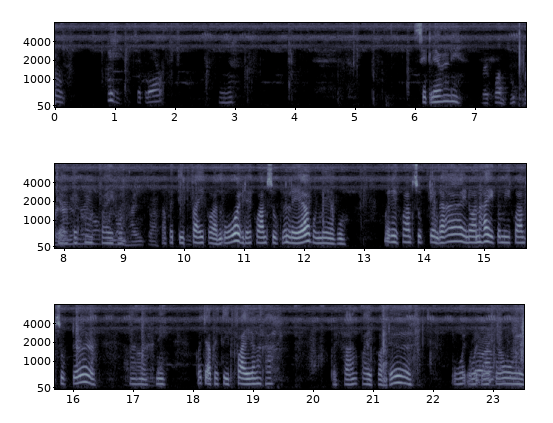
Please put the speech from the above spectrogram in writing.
ม เฮ้ยเสร็จแล้วนี่นะเสร็จแล้วนะนี่ไปความทุกข์ไปจะเอาไปความไฟก่อนให้จ้ะเอาไปติดไฟก่อน โอ้ย ได้ความสุขนั่นแล้วเบางแน่กูไม่ได้ความสุขจังได้ นอนให้ก็มีความสุขเด้อมามานี่ ก็จะเอาไปติดไฟแล้วนะคะ ไปค้างไฟก่อนเด้อ โอ้ยโอ้ยโอ้ยโอ้ย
